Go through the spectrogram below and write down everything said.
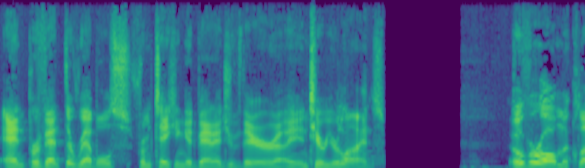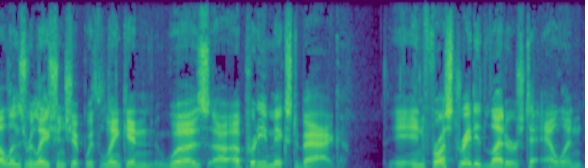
and prevent the rebels from taking advantage of their uh, interior lines. Overall, McClellan's relationship with Lincoln was uh, a pretty mixed bag. In frustrated letters to Ellen,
